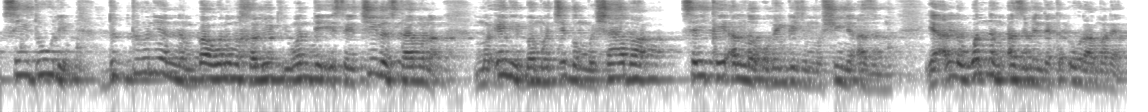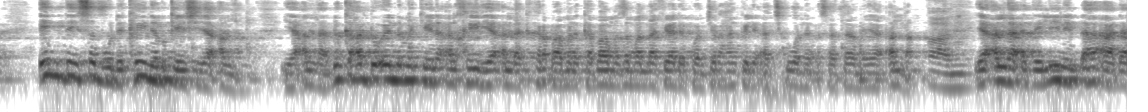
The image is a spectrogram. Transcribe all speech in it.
sai dole. Duk duniyan nan ba wani makhluki wanda ya sai cilasta muna. Mu ini ba mu ci ba mu sha ba. Sai kai Allah ubangijin mu shine azumi. Ya Allah wannan azumin da ka dora mana in dai saboda kai ne muka yi shi ya Allah. Ya Allah duka addu'o'in da muke na alkhairi ya Allah ka karɓa mana ka ba mu zaman lafiya da kwanciyar hankali a cikin wannan ƙasa ta mu ya Allah. Ya Allah a dalilin da'a da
